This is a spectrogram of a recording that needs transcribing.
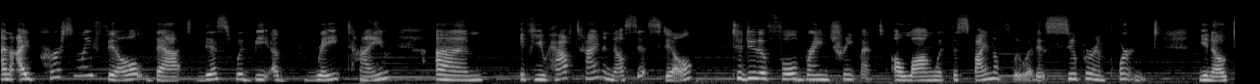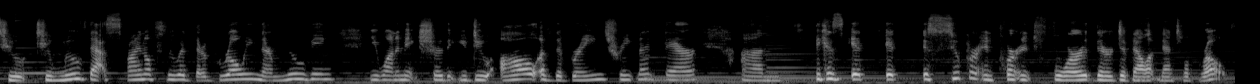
And I personally feel that this would be a great time um, if you have time and they'll sit still to do the full brain treatment along with the spinal fluid. It's super important you know to to move that spinal fluid. They're growing they're moving. You want to make sure that you do all of the brain treatment there um, because it it is super important for their developmental growth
